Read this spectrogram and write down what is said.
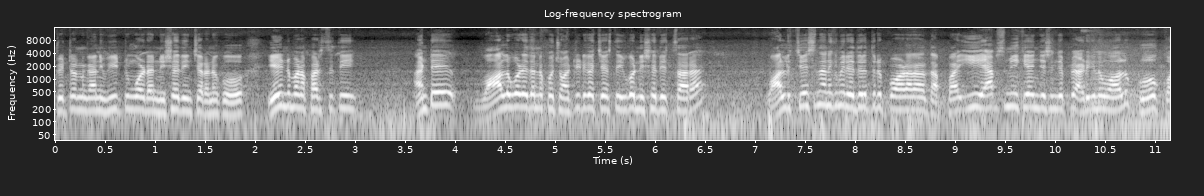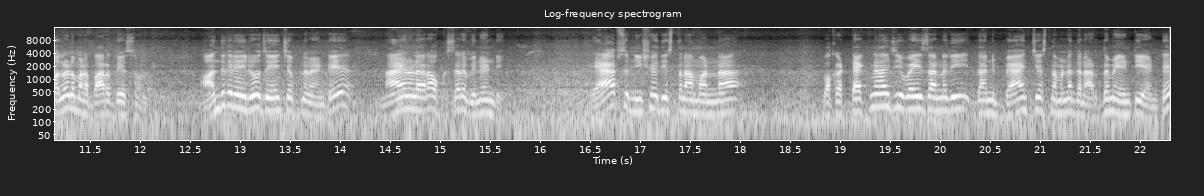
ట్విట్టర్ని కానీ వీటిని కూడా నిషేధించారనుకో ఏంటి మన పరిస్థితి? అంటే వాళ్ళు కూడా ఏదైనా కొంచెం అటు ఇటుగా చేస్తే ఇవి కూడా నిషేధిస్తారా? వాళ్ళు చేసిన దానికి మీరు ఎదురెదురు పోవడాలి తప్ప ఈ యాప్స్ మీకు ఏం చేసి చెప్పి అడిగిన వాళ్ళు కో కొల్లలు మన భారతదేశంలో. అందుకే నేను ఈరోజు ఏం చెప్తున్నానంటే నాయనులారా ఒకసారి వినండి. యాప్స్ నిషేధిస్తున్నామన్నా ఒక టెక్నాలజీ వైజ్ అన్నది దాన్ని బ్యాన్ చేస్తున్నామన్నా దాని అర్థం ఏంటి అంటే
